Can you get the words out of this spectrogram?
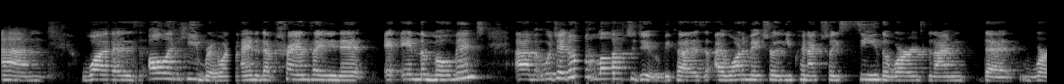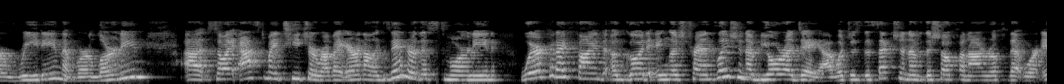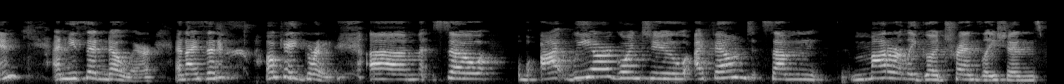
um, was all in Hebrew, and I ended up translating it in the moment, um, which I don't love to do because I want to make sure that you can actually see the words that I'm that we're reading, that we're learning. Uh, so I asked my teacher, Rabbi Aaron Alexander, this morning, where could I find a good English translation of Yoreh De'ah, which is the section of the Shulchan Aruch that we're in, and he said nowhere, and I said, okay, great. Um, so I, we are going to, I found some moderately good translations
